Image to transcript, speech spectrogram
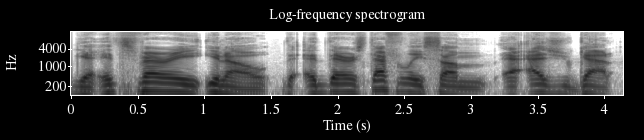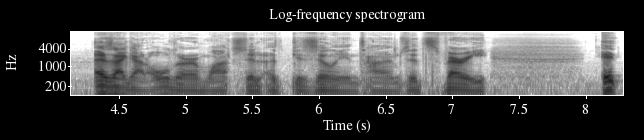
yeah. It's very you know. Th- eh, there's definitely some as you got as I got older and watched it a gazillion times. It's very. It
